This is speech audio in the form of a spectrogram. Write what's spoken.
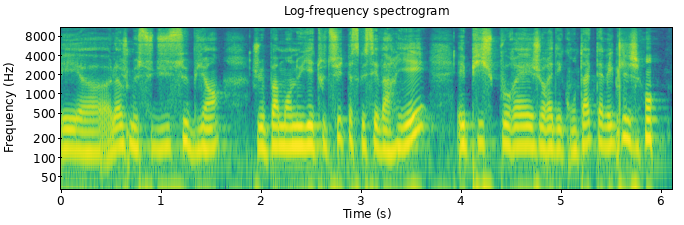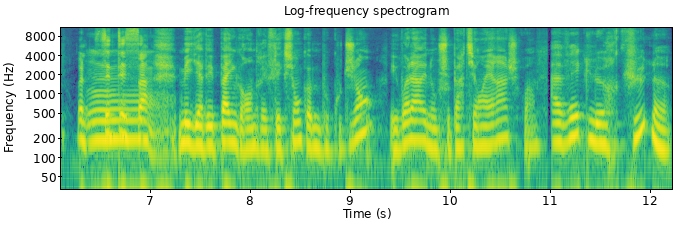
Et euh, là, je me suis dit, c'est bien. Je vais pas m'ennuyer tout de suite parce que c'est varié. Et puis, je pourrais, j'aurais des contacts avec les gens. Voilà, C'était ça. Mmh. Mais il n'y avait pas une grande réflexion comme beaucoup de gens. Et voilà, et donc je suis partie en RH, quoi. Avec le recul,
